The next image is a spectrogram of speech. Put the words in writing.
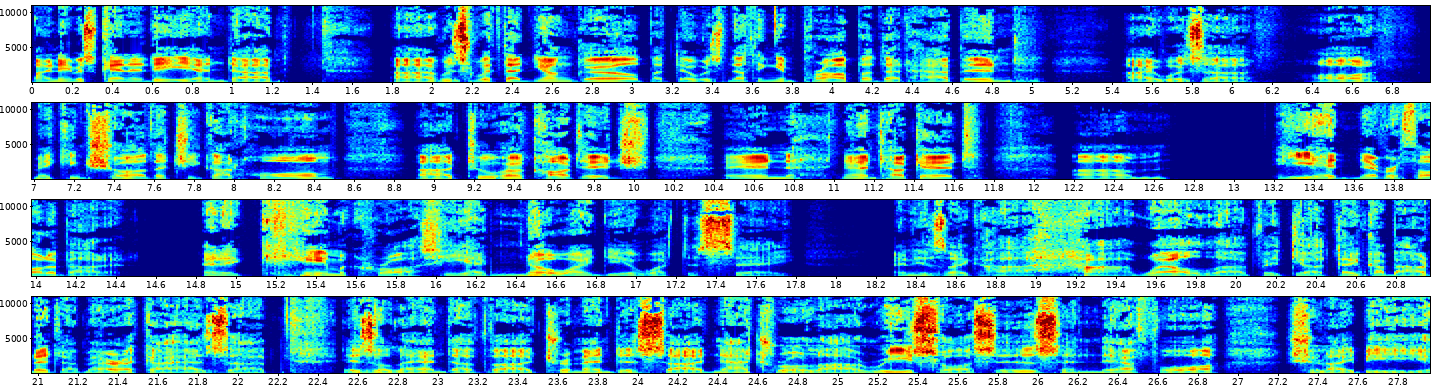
my name is Kennedy, and uh, I was with that young girl, but there was nothing improper that happened. I was uh, all making sure that she got home uh, to her cottage in Nantucket. Um, he had never thought about it and it came across. He had no idea what to say. And he's like, ha, ha, well, uh, if you think about it, America has uh, is a land of uh, tremendous uh, natural uh, resources, and therefore, should I be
